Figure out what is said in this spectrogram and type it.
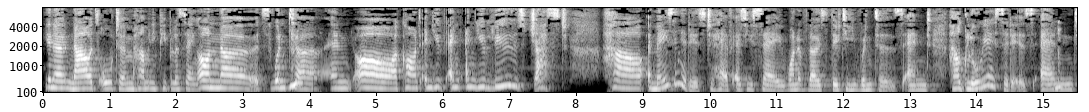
you know, now it's autumn. How many people are saying, Oh no, it's winter mm. and oh, I can't. And you, and, and you lose just how amazing it is to have, as you say, one of those 30 winters and how glorious it is. And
